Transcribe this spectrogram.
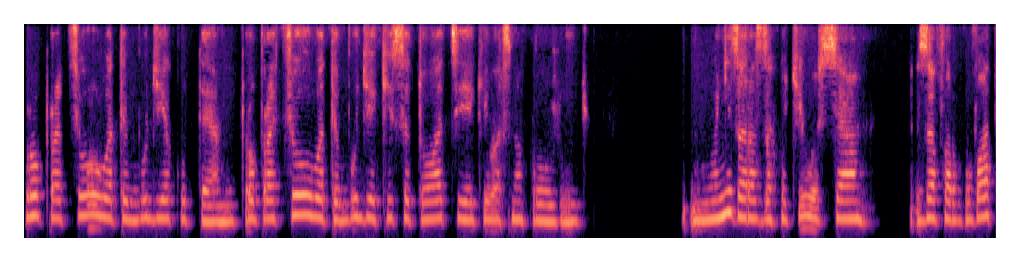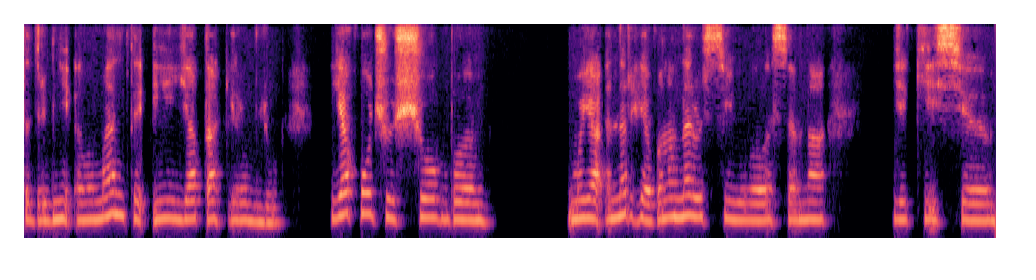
Пропрацьовувати будь-яку тему, пропрацьовувати будь-які ситуації, які вас напружують. Мені зараз захотілося зафарбувати дрібні елементи, і я так і роблю. Я хочу, щоб моя енергія вона не розсіювалася на якісь е,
